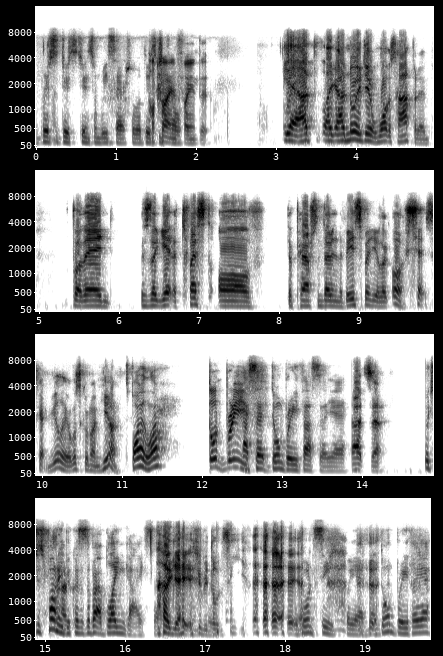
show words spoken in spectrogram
Bruce is do- doing some research, so we'll do I'll some try and find it. Yeah, I, like I had no idea what was happening, but then there's like get the twist of the person down in the basement. You're like, oh shit, it's getting really. here. What's going on here? Spoiler. Don't breathe. That's it. Don't breathe. That's it. Yeah. That's it. Which is funny Uh, because it's about a blind guy. So Oh, yeah, it should be don't see. We don't see, but yeah, no, don't breathe. Yeah,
